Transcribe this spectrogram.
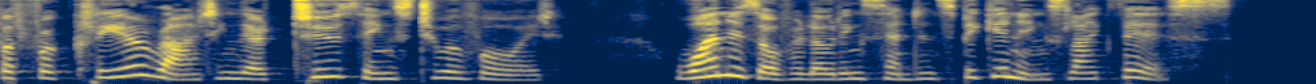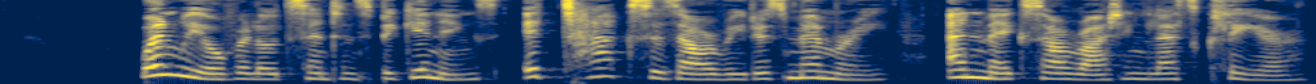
But for clear writing, there are two things to avoid. One is overloading sentence beginnings like this. When we overload sentence beginnings, it taxes our reader's memory and makes our writing less clear.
